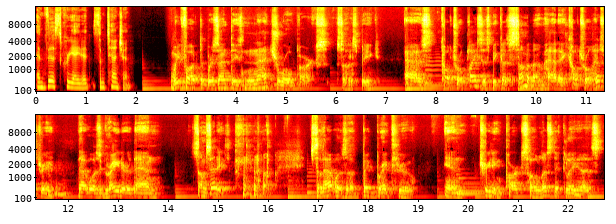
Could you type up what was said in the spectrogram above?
and this created some tension. We fought to present these natural parks, so to speak, as cultural places because some of them had a cultural history mm-hmm. that was greater than some cities. so that was a big breakthrough in treating parks holistically as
